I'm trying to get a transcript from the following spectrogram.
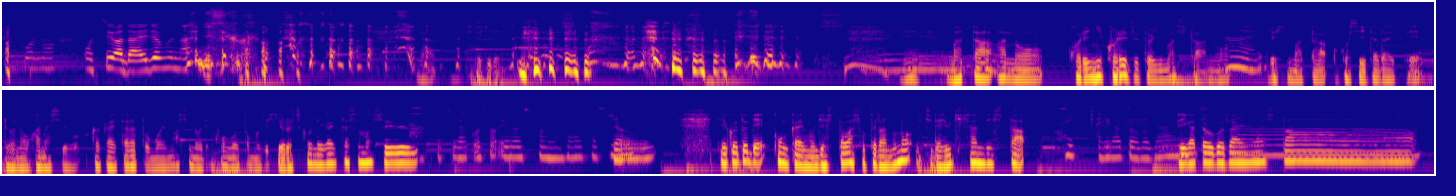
い、このオチは大丈夫なんでしょうかいや素敵です ね、またあのこれに来れずと言いますか、あの、はい、ぜひまたお越しいただいて、いろんなお話を伺えたらと思いますので、今後ともぜひよろしくお願いいたします。こちらこそよろしくお願いいたします。ということで、今回もゲストはソプラノの内田由紀さんでした。はい、ありがとうございました。ありがとうございました。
